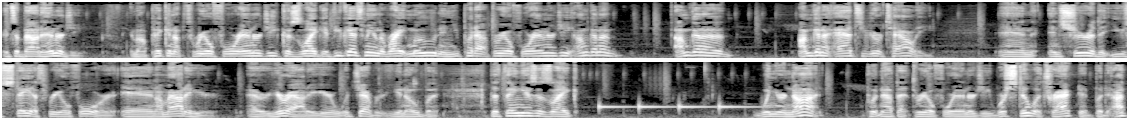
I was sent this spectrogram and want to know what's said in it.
It's about energy. Am I picking up 304 energy? Because like if you catch me in the right mood and you put out 304 energy, I'm gonna, I'm gonna, I'm gonna add to your tally and ensure that you stay a 304 and I'm out of here or you're out of here, whichever, you know. But the thing is, is like when you're not putting out that 304 energy, we're still attracted, but I,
